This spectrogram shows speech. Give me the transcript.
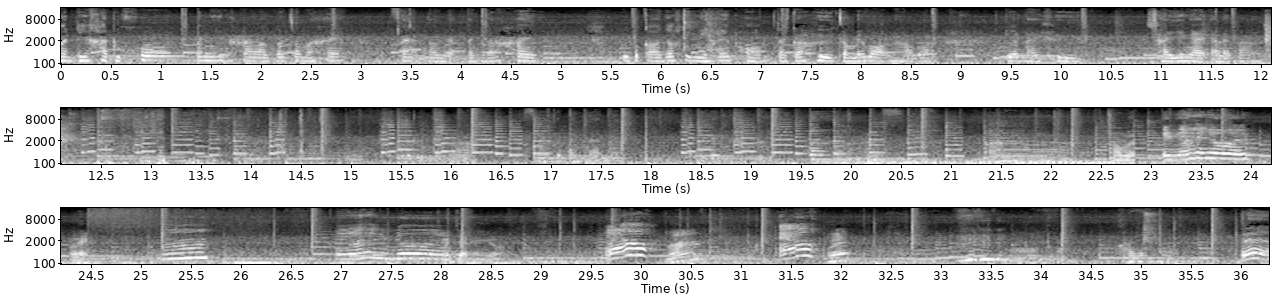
วันดีค่ะทุกคน วันนี้นะคะเราก็จะมาให้แฟนเราเนี่ยแต่งหน้าให้ อุปกรณ์ก็คือมีให้พร้อม แต่ก็คือจะไม่บอกนะคะว่า ตัวไหนคือใช้ยังไงอะไรบ้างมีแค่นี้มาดูกันว่าแฟนจะแต่งได้ไหมไปเลยทำอะไรแต่งหน้าให้หน่อยไม่อืมแต่งหน้าให้หน่อยมันจะให้หรอ อ้ามาเอ้าไม่ใครเออ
